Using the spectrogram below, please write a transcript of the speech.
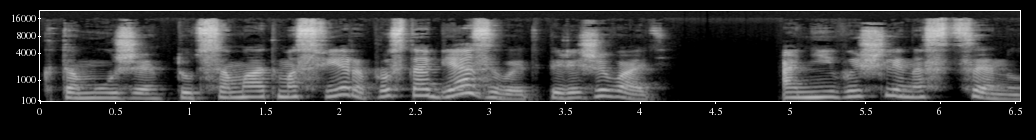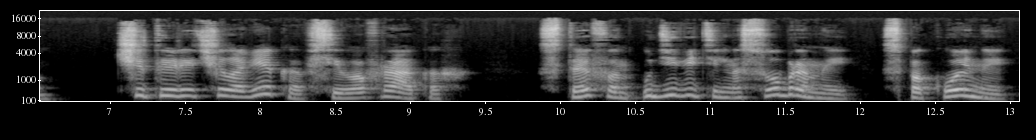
К тому же тут сама атмосфера просто обязывает переживать. Они вышли на сцену. Четыре человека, все во фраках. Стефан удивительно собранный, спокойный,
